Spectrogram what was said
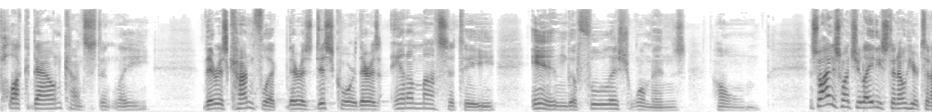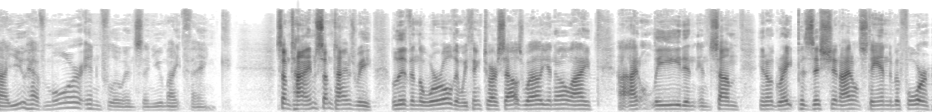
pluck down constantly. There is conflict, there is discord, there is animosity in the foolish woman's home. And so I just want you ladies to know here tonight you have more influence than you might think. Sometimes, sometimes we live in the world and we think to ourselves, well, you know, I, I don't lead in, in some, you know, great position. I don't stand before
